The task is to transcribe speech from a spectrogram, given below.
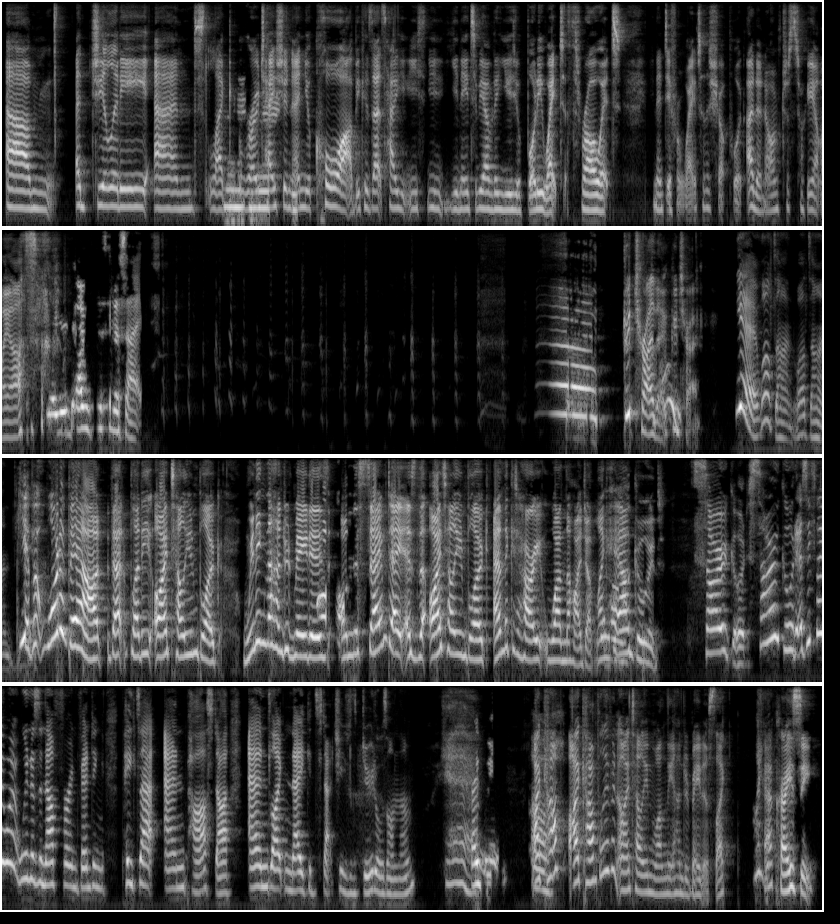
um agility and like Mm. rotation and your core because that's how you, you you need to be able to use your body weight to throw it in a different way to the shot put. I don't know. I'm just talking out my ass. I was just gonna say. Good try though. Good try. Yeah, well done, well done. Yeah, but what about that bloody Italian bloke winning the 100 meters oh. on the same day as the Italian bloke and the Qatari won the high jump? Like, Yeah. how good? So good, so good. As if they weren't winners enough for inventing pizza and pasta and like naked statues with doodles on them. Yeah. They win. I Oh, can't I can't believe an Italian won the 100 meters. Like, how crazy.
